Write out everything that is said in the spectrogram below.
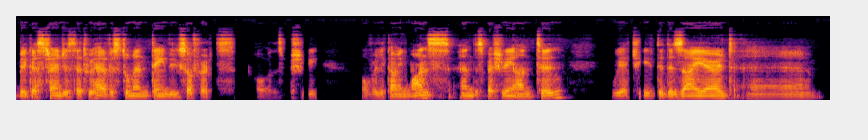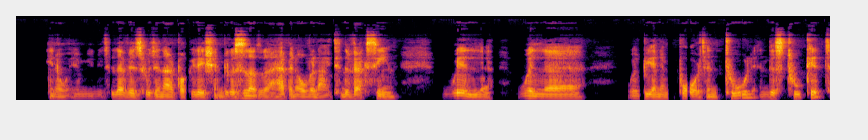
biggest challenges that we have is to maintain these efforts, especially over the coming months, and especially until we achieve the desired uh, you know immunity levels within our population because it's not going to happen overnight the vaccine will will uh, will be an important tool in this toolkit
